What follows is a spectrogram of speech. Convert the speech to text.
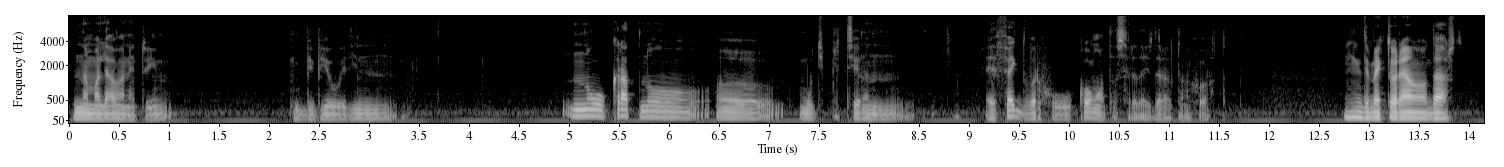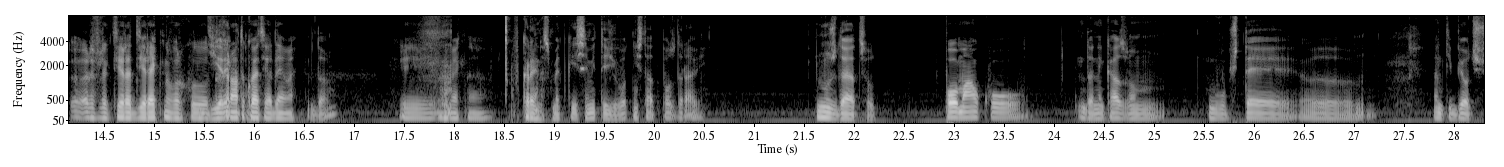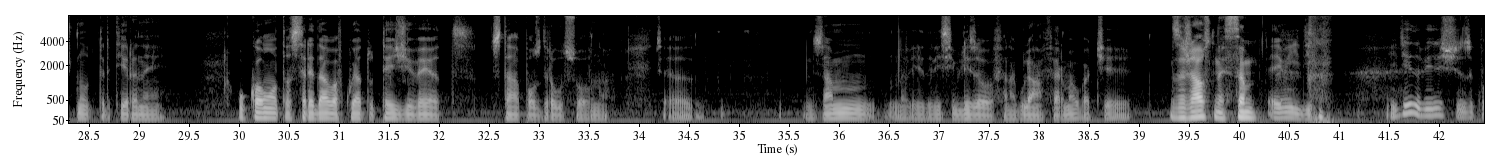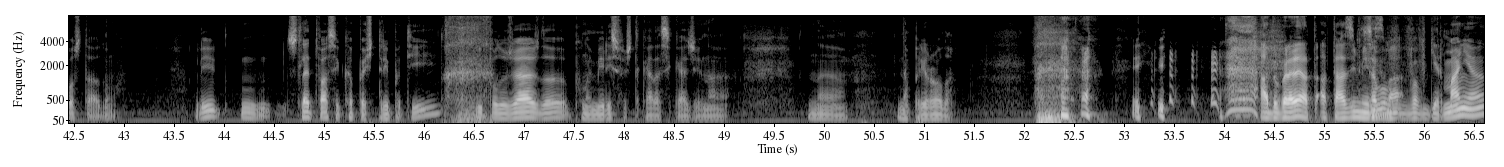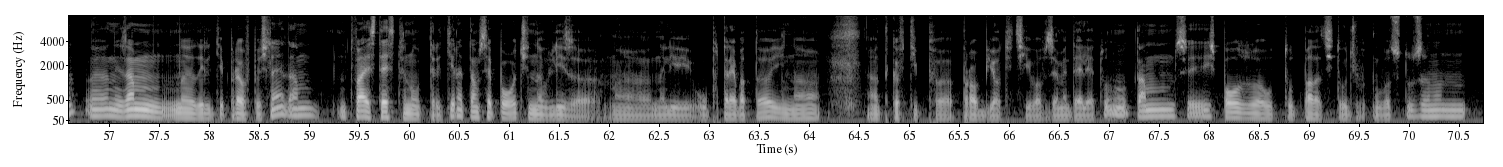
Намаляването им би бил един многократно а, мултиплициран ефект върху околната среда и здравето на хората. Демек, то реално, да, рефлектира директно върху директно. храната, която ядеме. Да. И демек на... В крайна сметка и самите животни стават по-здрави. Нуждаят се от по-малко, да не казвам въобще е, антибиотично третиране. Околната среда, в която те живеят, става по-здравословна. Не знам нали, дали си влизал в една голяма ферма, обаче... За жалост не съм. Еми, иди. Иди да видиш за какво става дума. Нали, след това се къпеш три пъти и продължаваш да понамирисваш, така да се каже, на, на, на природа. А добре, а, а тази миризма? Само в, в Германия, не знам дали ти е правил впечатление, там това е естествено третиране, там все повече навлиза на, нали, употребата и на а, такъв тип пробиотици в земеделието, но там се използва от отпадъците от животновътството за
